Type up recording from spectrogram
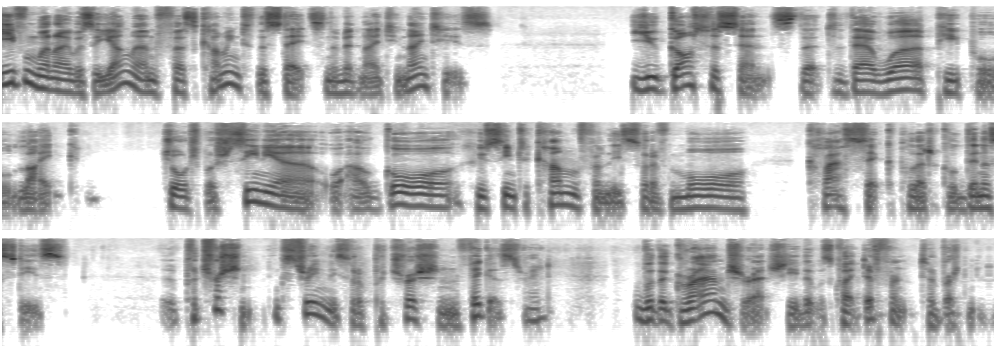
even when I was a young man first coming to the States in the mid 1990s, you got a sense that there were people like George Bush Sr. or Al Gore who seemed to come from these sort of more classic political dynasties patrician, extremely sort of patrician figures, right? With a grandeur actually that was quite different to Britain.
